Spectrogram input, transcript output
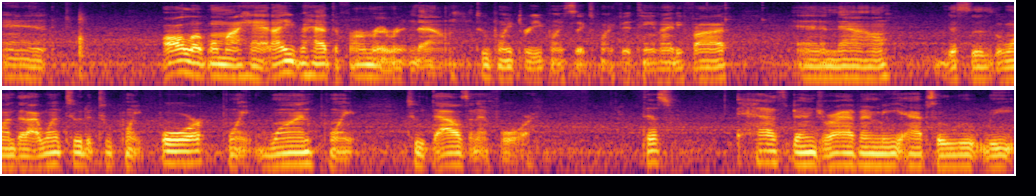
And all of them I had I even had the firmware written down 2.3.6.1595 and now this is the one that I went to the 2.4.1.2004 this has been driving me absolutely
